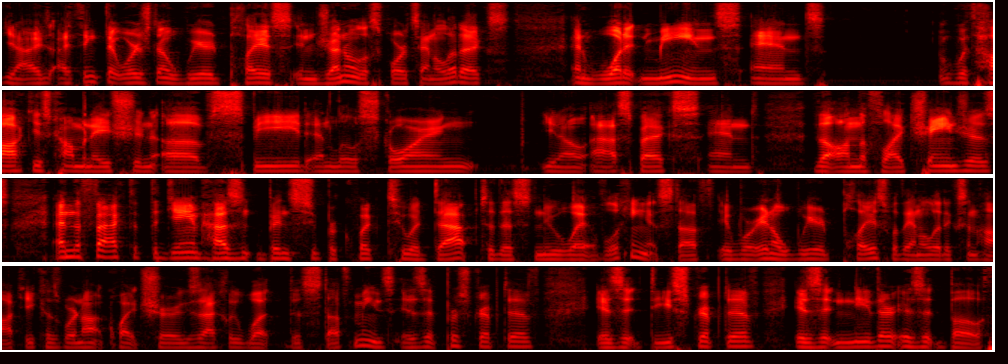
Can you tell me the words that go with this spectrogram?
you know, I, I think that we're just in a weird place in general of sports analytics and what it means. And with hockey's combination of speed and low scoring, you know, aspects and the on the fly changes, and the fact that the game hasn't been super quick to adapt to this new way of looking at stuff. It, we're in a weird place with analytics in hockey because we're not quite sure exactly what this stuff means. Is it prescriptive? Is it descriptive? Is it neither? Is it both?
